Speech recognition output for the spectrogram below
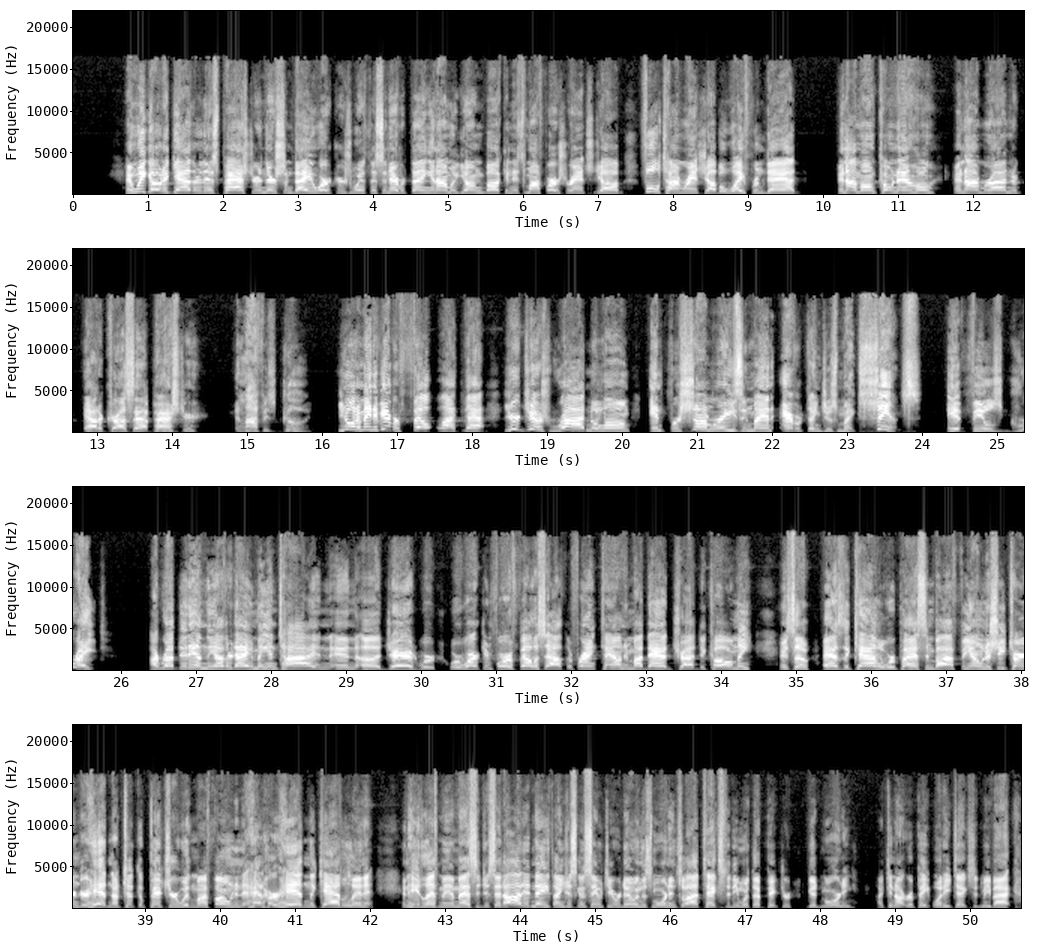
And we go to gather this pasture, and there's some day workers with us and everything. And I'm a young buck, and it's my first ranch job, full time ranch job away from dad. And I'm on Conejo, and I'm riding out across that pasture, and life is good. You know what I mean? Have you ever felt like that? You're just riding along, and for some reason, man, everything just makes sense. It feels great. I rubbed it in the other day. Me and Ty and, and uh, Jared were, were working for a fella south of Franktown, and my dad tried to call me. And so, as the cattle were passing by, Fiona, she turned her head, and I took a picture with my phone, and it had her head and the cattle in it and he left me a message that said, oh, I didn't anything, just going to see what you were doing this morning. So I texted him with that picture. Good morning. I cannot repeat what he texted me back.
